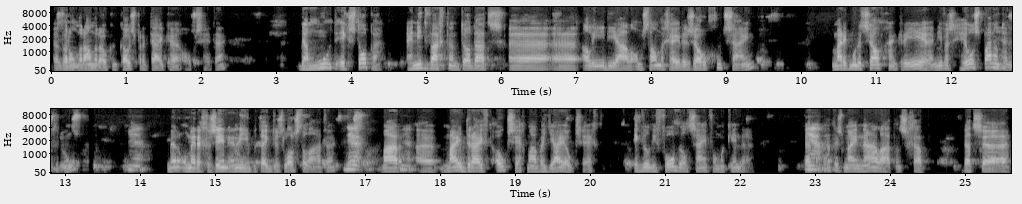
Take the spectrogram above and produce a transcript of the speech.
waar onder andere ook een coachpraktijk uh, opzetten, dan moet ik stoppen. En niet wachten totdat uh, alle ideale omstandigheden zo goed zijn. Maar ik moet het zelf gaan creëren. En die was heel spannend ja. om te doen. Ja. Met, om met een gezin en een hypotheek dus los te laten. Ja. Maar ja. mij drijft ook, zeg maar, wat jij ook zegt. Ik wil die voorbeeld zijn voor mijn kinderen. Dat, dat is mijn nalatenschap. Dat ze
